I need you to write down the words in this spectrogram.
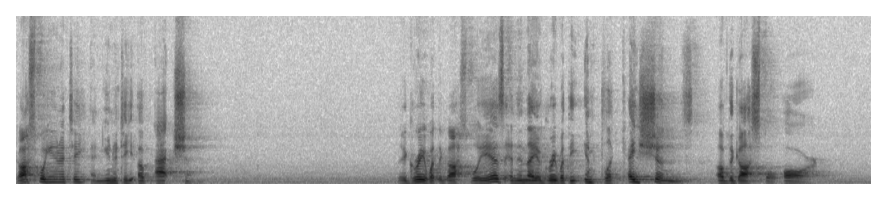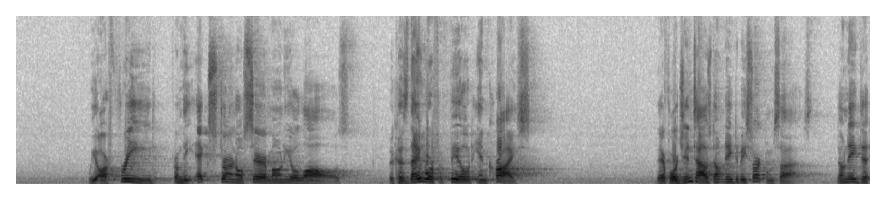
gospel unity and unity of action. They agree what the gospel is, and then they agree what the implications of the gospel are. We are freed from the external ceremonial laws because they were fulfilled in Christ. Therefore, Gentiles don't need to be circumcised, don't need to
